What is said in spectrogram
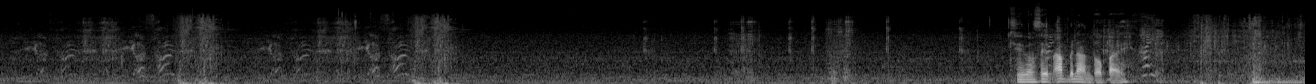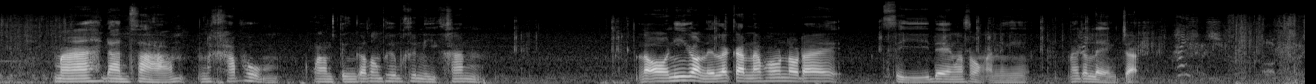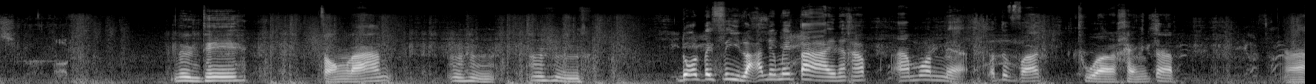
โอเคเราเซตอัพไปด่านต่อไป มาด่านสามนะครับผมความตึงก็ต้องเพิ่มขึ้นอีกขั้น เราเอานี่ก่อนเลยแล้วกันนะ เพราะเราได้สีแดงมาสองอันนี้ น่าจะแรงจัดหนึ่งทีสองล้าน อือหือ อือหือ โดนไปสี่ล้านยังไม่ตายนะครับ อาร์มอนเนี่ยวัตถุฟักถั่วแข็งจัดอา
